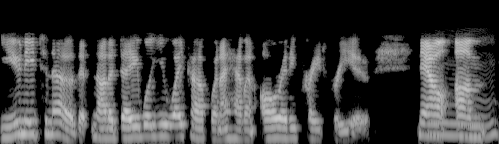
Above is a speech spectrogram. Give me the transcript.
you need to know that not a day will you wake up when I haven't already prayed for you. Now, um, mm. um,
